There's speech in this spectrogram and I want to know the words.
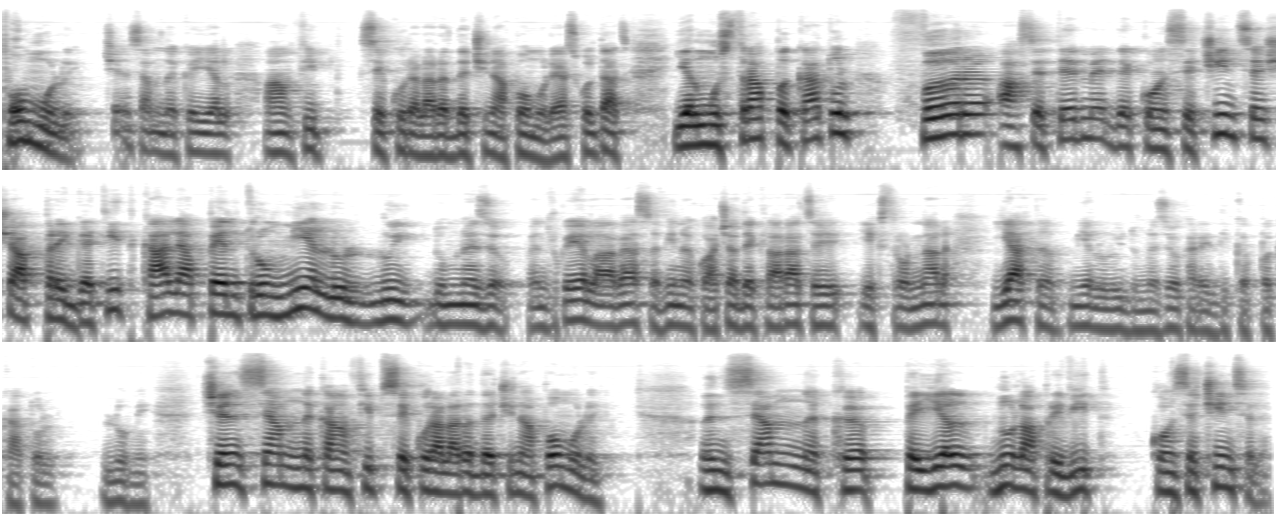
pomului. Ce înseamnă că el a înfipt securea la rădăcina pomului? Ascultați, el mustra păcatul fără a se teme de consecințe și a pregătit calea pentru mielul lui Dumnezeu. Pentru că el avea să vină cu acea declarație extraordinară, iată mielul lui Dumnezeu care ridică păcatul lumii. Ce înseamnă că a înfipt secura la rădăcina pomului? Înseamnă că pe el nu l-a privit consecințele.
